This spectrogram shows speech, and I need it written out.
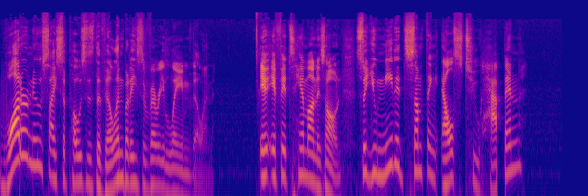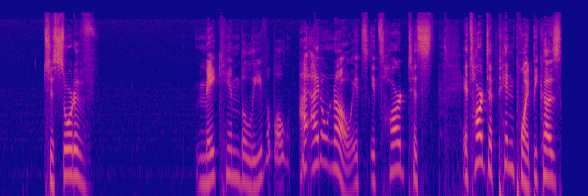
Waternoose, I suppose, is the villain, but he's a very lame villain. If it's him on his own, so you needed something else to happen to sort of make him believable. I, I don't know. It's it's hard to it's hard to pinpoint because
